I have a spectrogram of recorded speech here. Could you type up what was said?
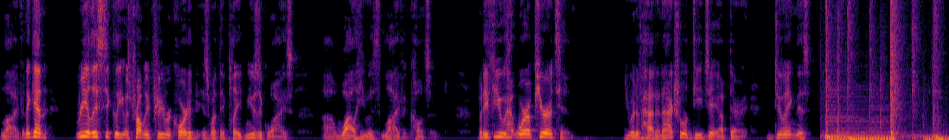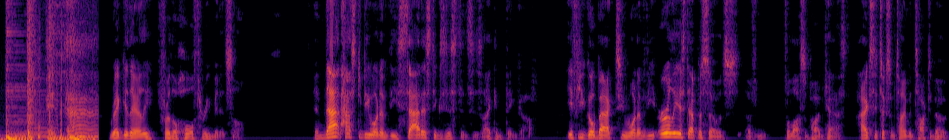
live, and again, realistically, it was probably pre-recorded, is what they played music-wise uh, while he was live in concert. But if you were a Puritan, you would have had an actual DJ up there doing this regularly for the whole three minute song. And that has to be one of the saddest existences I can think of. If you go back to one of the earliest episodes of Veloci Podcast, I actually took some time and talked about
